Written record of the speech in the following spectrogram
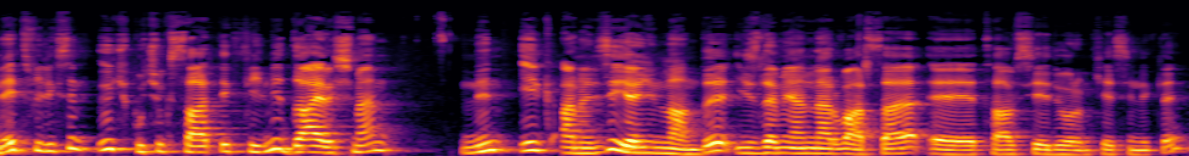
Netflix'in 3,5 saatlik filmi The Irishman'ın ilk analizi yayınlandı. İzlemeyenler varsa e, tavsiye ediyorum kesinlikle.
